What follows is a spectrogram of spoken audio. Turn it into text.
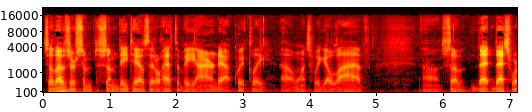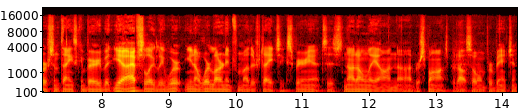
So those are some some details that'll have to be ironed out quickly uh, once we go live. Uh, so that that's where some things can vary, but yeah, absolutely, we're you know we're learning from other states' experiences, not only on uh, response but also on prevention.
